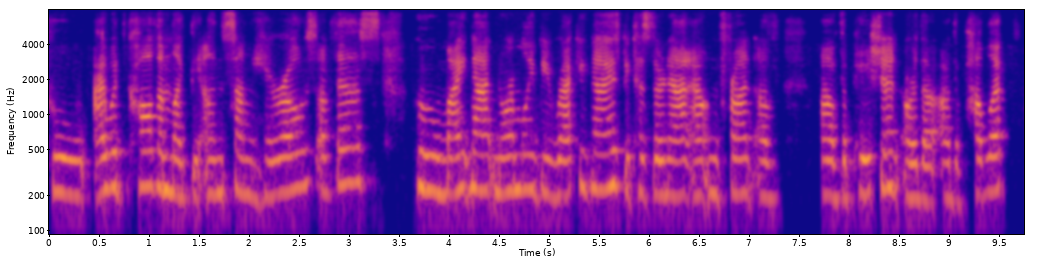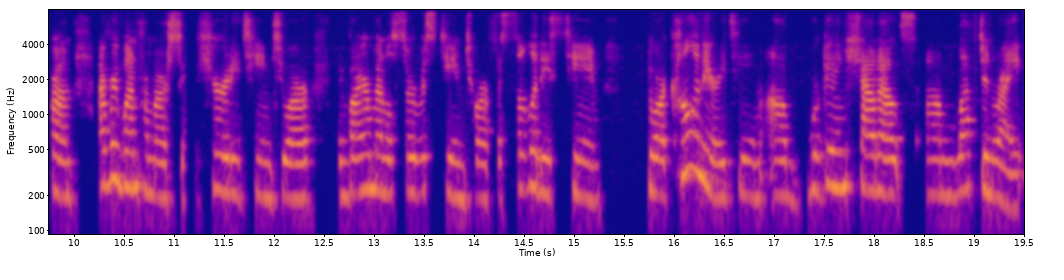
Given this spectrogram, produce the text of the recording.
who i would call them like the unsung heroes of this who might not normally be recognized because they're not out in front of of the patient or the or the public from everyone from our security team to our environmental service team to our facilities team to our culinary team. Um, we're getting shout outs um, left and right.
